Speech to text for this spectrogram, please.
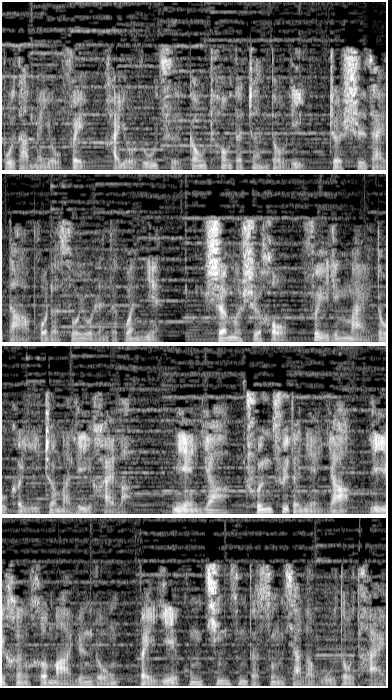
不但没有废，还有如此高超的战斗力，这实在打破了所有人的观念。什么时候废灵脉都可以这么厉害了？碾压，纯粹的碾压！离恨和马云龙被夜空轻松的送下了武斗台。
